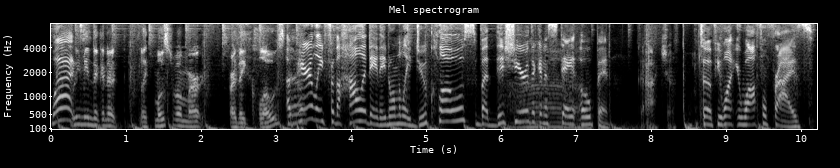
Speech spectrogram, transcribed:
What? What do you mean they're gonna like? Most of them are. Are they closed? now? Apparently, for the holiday, they normally do close, but this year they're going to stay ah, open. Gotcha. So if you want your waffle fries,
